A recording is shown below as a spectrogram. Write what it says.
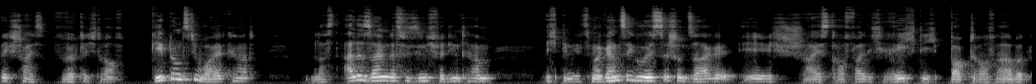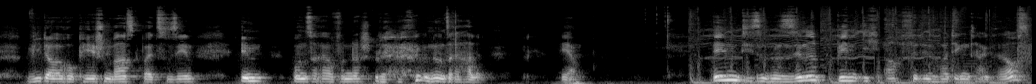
Ich scheiß wirklich drauf. Gebt uns die Wildcard. Lasst alle sagen, dass wir sie nicht verdient haben. Ich bin jetzt mal ganz egoistisch und sage, ich scheiß drauf, weil ich richtig Bock drauf habe, wieder europäischen Basketball zu sehen in unserer wunderschönen, in unserer Halle. Ja. In diesem Sinne bin ich auch für den heutigen Tag raus.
